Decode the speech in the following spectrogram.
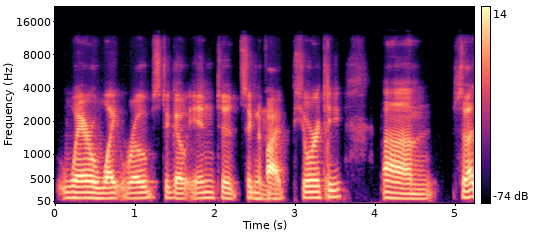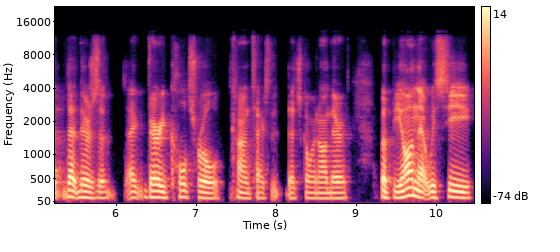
wear white robes to go in to signify mm-hmm. purity. Um, so that, that there's a, a very cultural context that, that's going on there. But beyond that, we see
